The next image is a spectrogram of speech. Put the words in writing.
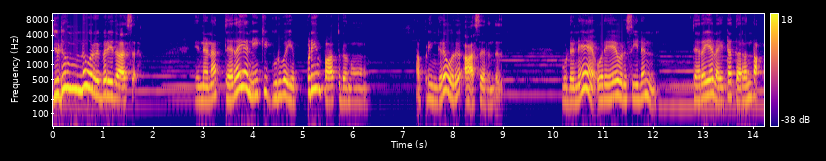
திடும்னு ஒரு விபரீத ஆசை. என்னன்னா திரையை நீக்கி குருவை எப்படியும் பார்த்துடணும் அப்படிங்கிற ஒரு ஆசை இருந்தது. உடனே ஒரே ஒரு சீடன் திரைய லைட்டாக திறந்தான்.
